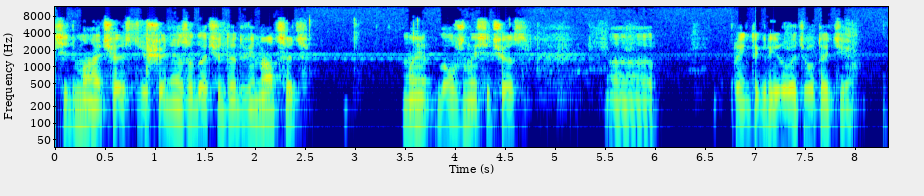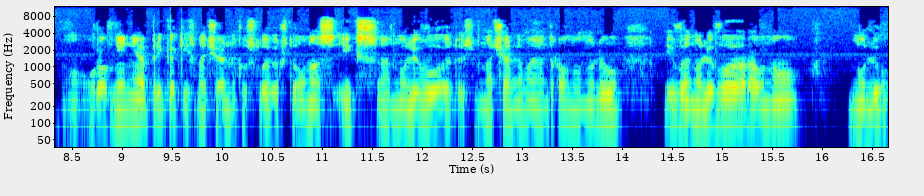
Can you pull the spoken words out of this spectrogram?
седьмая часть решения задачи D12. Мы должны сейчас э, проинтегрировать вот эти уравнения при каких начальных условиях, что у нас x нулевое, то есть начальный момент равно нулю, и v нулевое равно нулю.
